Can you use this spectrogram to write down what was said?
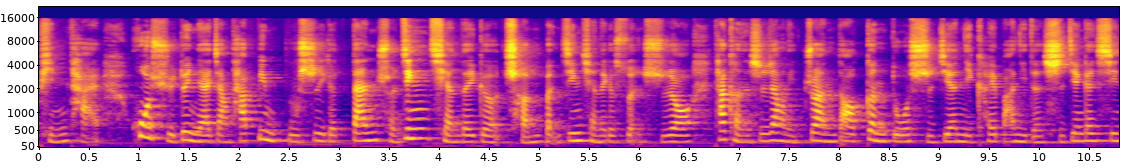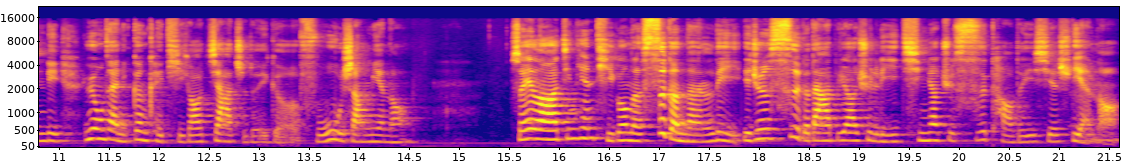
平台，或许对你来讲，它并不是一个单纯金钱的一个成本、金钱的一个损失哦，它可能是让你赚到更多时间，你可以把你的时间跟心力运用在你更可以提高价值的一个服务上面哦。所以呢，今天提供的四个能力，也就是四个大家必须要去厘清、要去思考的一些点呢。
